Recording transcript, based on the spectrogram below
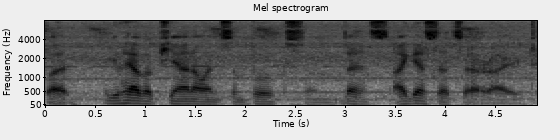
but you have a piano and some books, and that's, I guess that's all right.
